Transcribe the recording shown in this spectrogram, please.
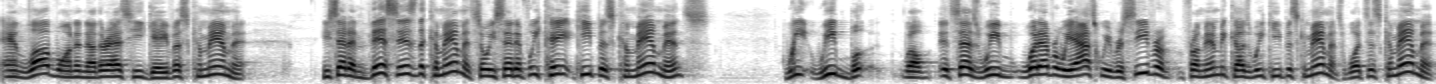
and love one another as he gave us commandment. He said, and this is the commandment. So he said, if we keep his commandments, we, we, well, it says we, whatever we ask, we receive from him because we keep his commandments. What's his commandment?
